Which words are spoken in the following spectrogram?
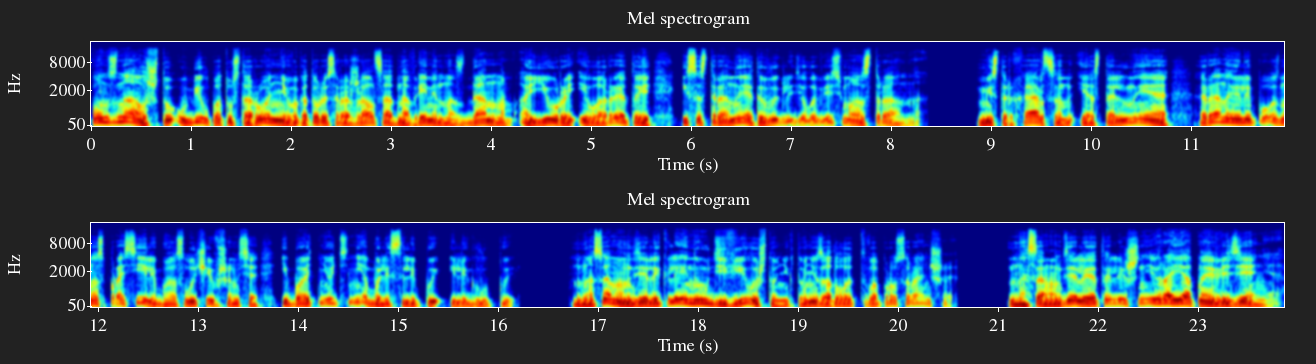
Он знал, что убил потустороннего, который сражался одновременно с Данном, Аюрой и Лореттой, и со стороны это выглядело весьма странно. Мистер Харсон и остальные рано или поздно спросили бы о случившемся, ибо отнюдь не были слепы или глупы. На самом деле Клейна удивило, что никто не задал этот вопрос раньше. На самом деле это лишь невероятное везение.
